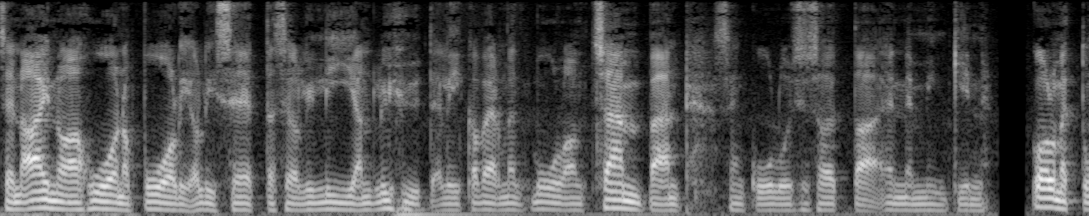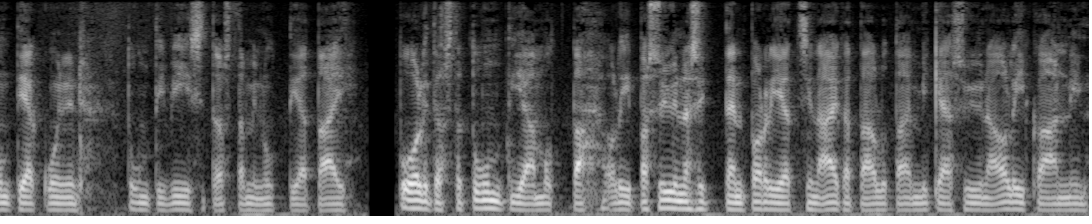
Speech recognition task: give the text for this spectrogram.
Sen ainoa huono puoli oli se, että se oli liian lyhyt, eli Government Mool on jam band. Sen kuuluisi soittaa ennemminkin kolme tuntia kuin tunti 15 minuuttia tai puolitoista tuntia, mutta olipa syynä sitten Porjatsin aikataulu tai mikä syynä olikaan, niin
